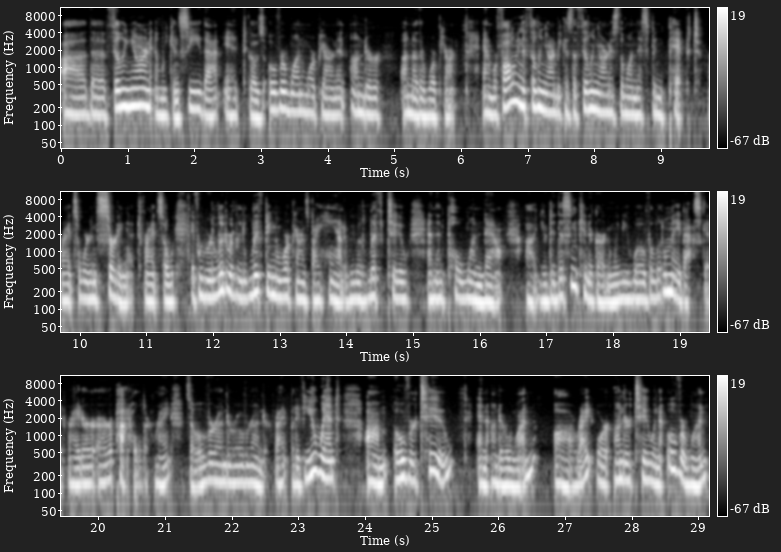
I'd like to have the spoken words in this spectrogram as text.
uh, the filling yarn and we can see that it goes over one warp yarn and under another warp yarn. And we're following the filling yarn because the filling yarn is the one that's been picked, right? So we're inserting it, right? So if we were literally lifting the warp yarns by hand, we would lift two and then pull one down. Uh, you did this in kindergarten when you wove a little May basket, right? Or, or a pot holder, right? So over, under, over, under, right? But if you went um, over two and under one, uh, right? Or under two and over one,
